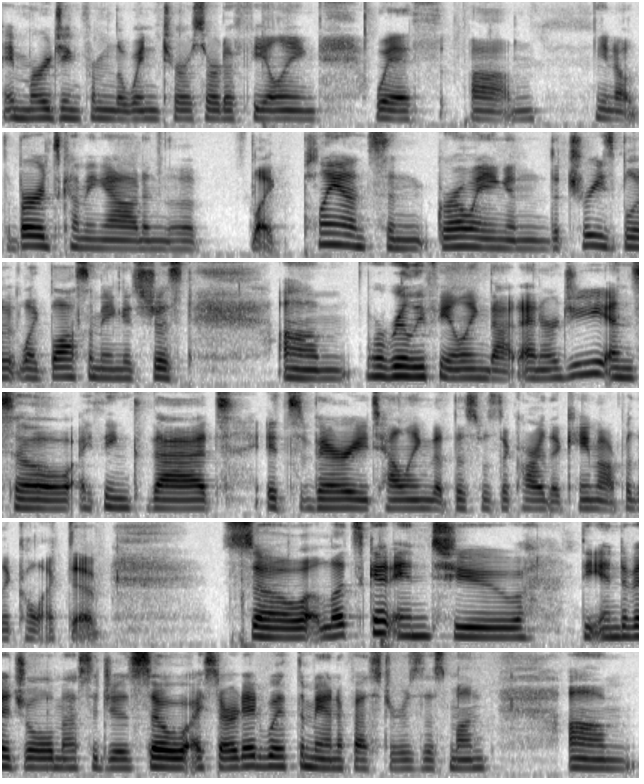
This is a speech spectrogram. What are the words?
emerging from the winter sort of feeling with, um, you know, the birds coming out and the like plants and growing and the trees blue like blossoming. It's just, um, we're really feeling that energy. And so I think that it's very telling that this was the card that came out for the collective. So let's get into the individual messages. So I started with the manifestors this month. Um,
